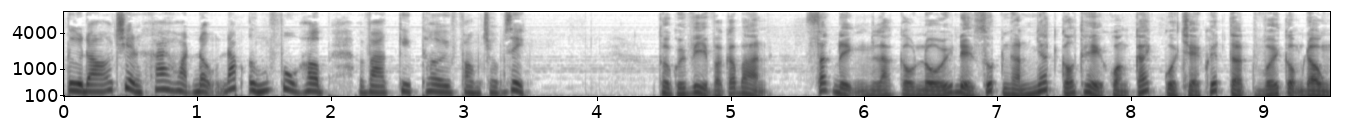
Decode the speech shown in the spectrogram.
từ đó triển khai hoạt động đáp ứng phù hợp và kịp thời phòng chống dịch. Thưa quý vị và các bạn, xác định là cầu nối để rút ngắn nhất có thể khoảng cách của trẻ khuyết tật với cộng đồng.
